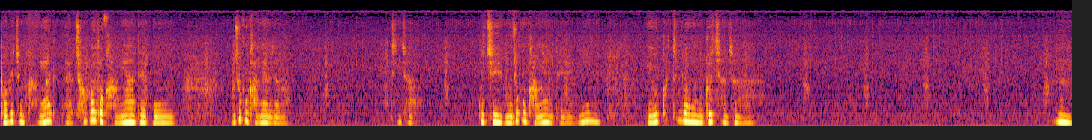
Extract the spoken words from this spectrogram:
법이 좀 강해야 된다. 처벌도 강해야 되고 무조건 강해야 되잖아. 진짜. 그치 무조건 강해야 돼. 왜냐면 외국 같은 경우는 그렇지 않잖아. 음.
